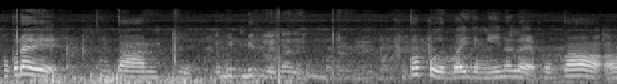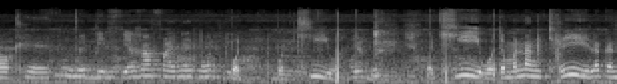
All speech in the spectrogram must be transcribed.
ผมก็ได้ทำการโอ้แล้วมืดมิดเลยนั่นแหละผม ก็เปิดไว้อย่างนี้นั่นแหละ ผมก็โอเค ไม่ปิดเสียค่าไฟในพอดปวดปวดขี้ว่ะปวดขี้ว่ะจะมานั่งขี้แล้วกัน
